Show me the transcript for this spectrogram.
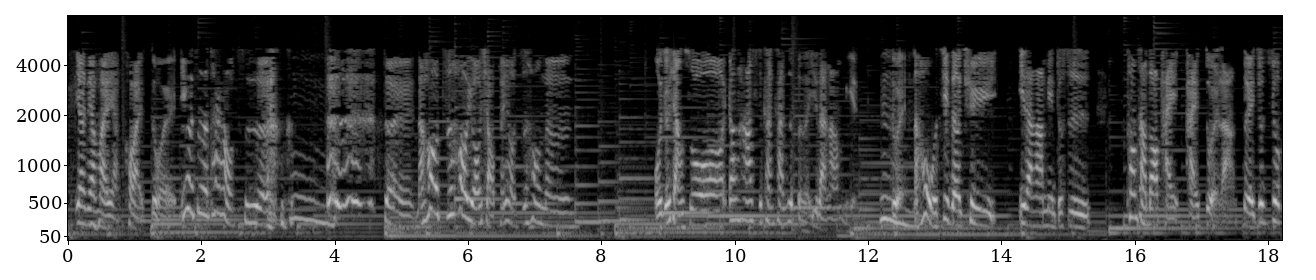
要要买两块，对，因为真的太好吃了。嗯，对，然后之后有小朋友之后呢，我就想说让他试看看日本的一兰拉面。嗯，对，然后我记得去一兰拉面就是通常都要排排队啦，对，就就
